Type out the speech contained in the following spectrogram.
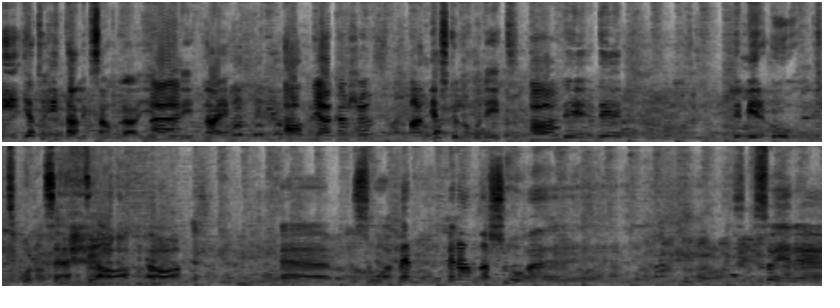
i, jag tror inte Alexandra gick Nej. gå dit. Nej. Anja kanske? Anja skulle nog gå dit. Ja. Det, det, det är mer ungt på något sätt. Ja. ja. Så. Men, men annars så, eh, så är det...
